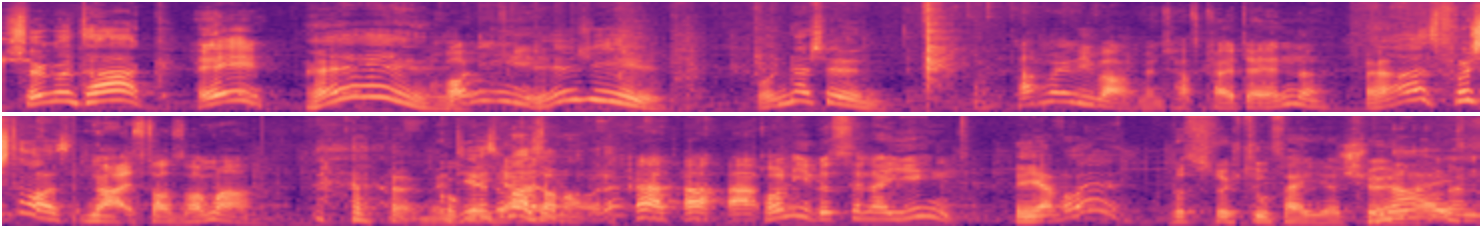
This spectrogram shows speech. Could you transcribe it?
Schönen guten Tag. Hey, Hey. Ronny. Virgi. Wunderschön. Tag mein Lieber. Mensch, hast kalte Hände. Ja, ist frisch draußen. Na, ist doch Sommer. Mit dir ist immer an. Sommer, oder? Ronny, bist du in der Gegend? Jawohl. Bist durch Zufall hier. Schön. Nein.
